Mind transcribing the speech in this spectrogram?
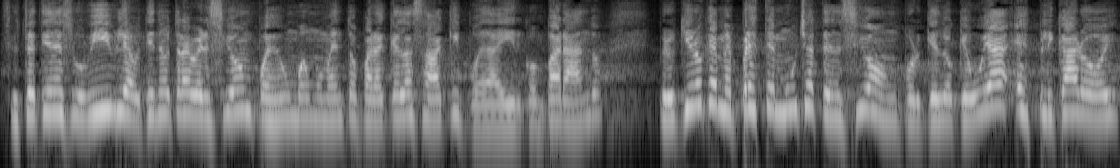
Si usted tiene su Biblia o tiene otra versión, pues es un buen momento para que la saque y pueda ir comparando. Pero quiero que me preste mucha atención porque lo que voy a explicar hoy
